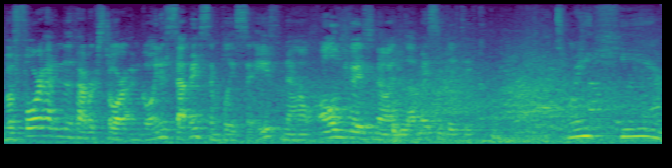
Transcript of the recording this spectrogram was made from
Before heading to the fabric store, I'm going to set my SimpliSafe. Now, all of you guys know I love my SimpliSafe. It's right here.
